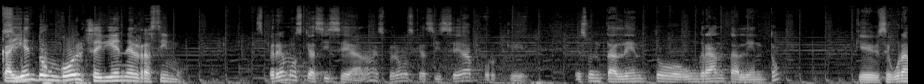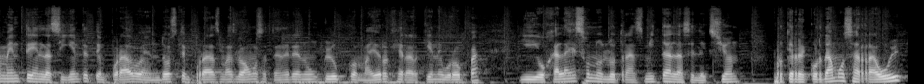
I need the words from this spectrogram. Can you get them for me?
cayendo un gol se viene el racimo. Esperemos que así sea, ¿no? Esperemos que así sea porque es un talento, un gran talento que seguramente en la siguiente temporada o en dos temporadas más lo vamos a tener en un club con mayor jerarquía en Europa y ojalá eso nos lo transmita a la selección, porque recordamos a Raúl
